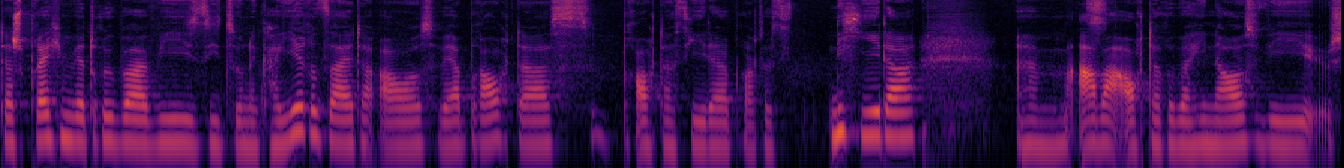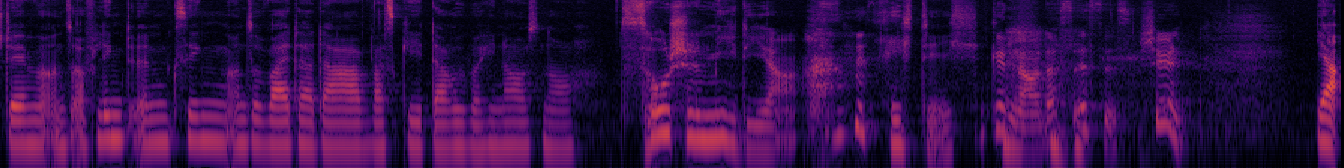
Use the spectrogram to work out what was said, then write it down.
da sprechen wir drüber, wie sieht so eine Karriereseite aus, wer braucht das, braucht das jeder, braucht das nicht jeder, ähm, aber auch darüber hinaus, wie stellen wir uns auf LinkedIn, Xing und so weiter da, was geht darüber hinaus noch? Social Media. Richtig. genau, das ist es. Schön. Ja,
